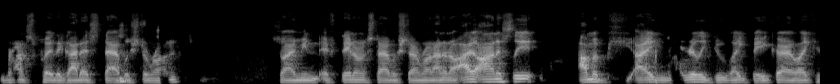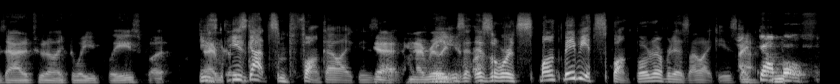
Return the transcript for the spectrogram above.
Browns play, they got to establish the run. So I mean, if they don't establish that run, I don't know. I honestly, I'm a, I really do like Baker. I like his attitude. I like the way he plays. But He's really- he's got some funk. I like. He's yeah, got- and I really, he's, do is the word spunk? Maybe it's spunk, but whatever it is, I like. it. He's I got. got both.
